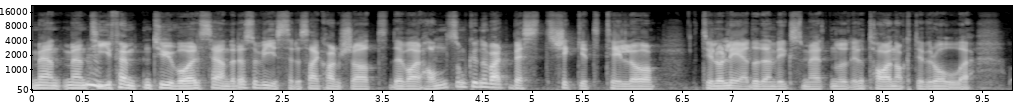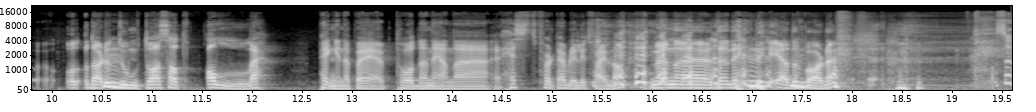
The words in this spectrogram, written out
Men, men 10-15-20 mm. år senare så visar det sig kanske att det var han som kunde varit bäst skicket till att, till att leda den verksamheten eller ta en aktiv roll. Och, och då är det mm. dumt att ha satt alla pengarna på, på den ena häst, följde jag blir lite fel nu, men den, det ena barnet. Så,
